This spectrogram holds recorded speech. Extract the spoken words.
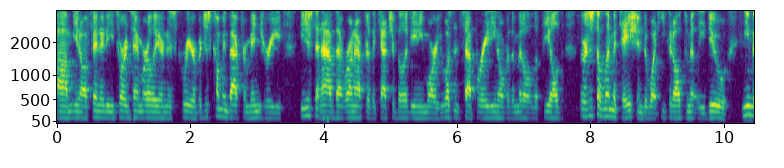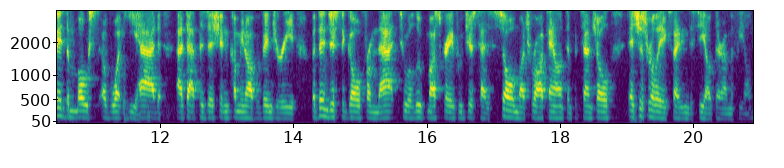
um, you know, affinity towards him earlier in his career. But just coming back from injury, he just didn't have that run after the catch ability anymore. He wasn't separating over the middle of the field. There was just a limitation to what he could ultimately do. And he made the most of what he had at that position coming off of injury. But then just to go from that to a Luke Musgrave who just has so much raw talent and potential, it's just really exciting to see out there on the field.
